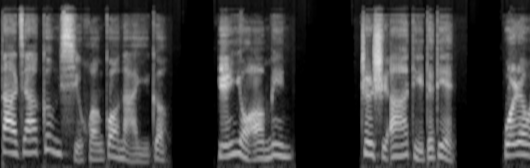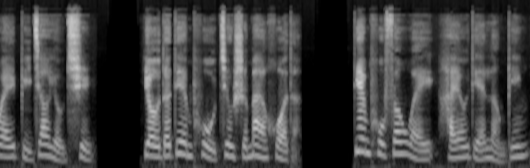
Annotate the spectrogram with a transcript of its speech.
大家更喜欢逛哪一个？云有 Amin，这是阿迪的店，我认为比较有趣。有的店铺就是卖货的，店铺氛围还有点冷冰。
